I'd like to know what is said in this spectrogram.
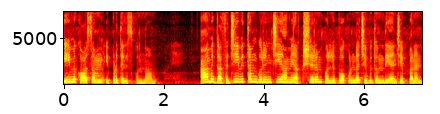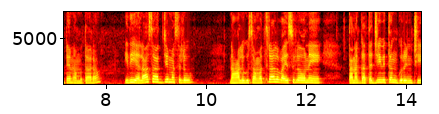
ఈమె కోసం ఇప్పుడు తెలుసుకుందాము. ఆమె గత జీవితం గురించి ఆమె అక్షరం పొల్లిపోకుండా చెబుతుంది అని చెప్పనంటే నమ్ముతారా? ఇది ఎలా సాధ్యం అసలు? నాలుగు సంవత్సరాల వయసులోనే తన గత జీవితం గురించి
